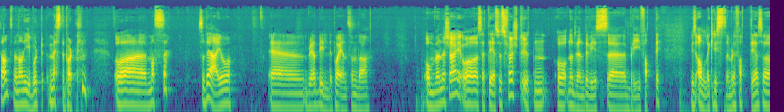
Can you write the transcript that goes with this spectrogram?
Sant? Men han gir bort mesteparten og masse. Så det er jo eh, blir et bilde på en som da omvender seg og setter Jesus først, uten å nødvendigvis eh, bli fattig. Hvis alle kristne ble fattige, så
